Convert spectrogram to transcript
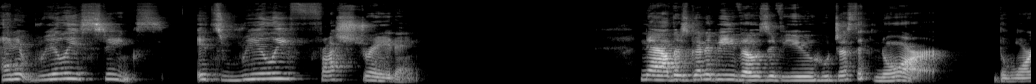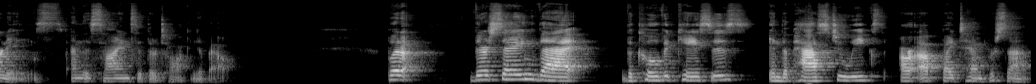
And it really stinks. It's really frustrating. Now, there's going to be those of you who just ignore the warnings and the signs that they're talking about. But they're saying that the COVID cases in the past two weeks are up by 10%.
